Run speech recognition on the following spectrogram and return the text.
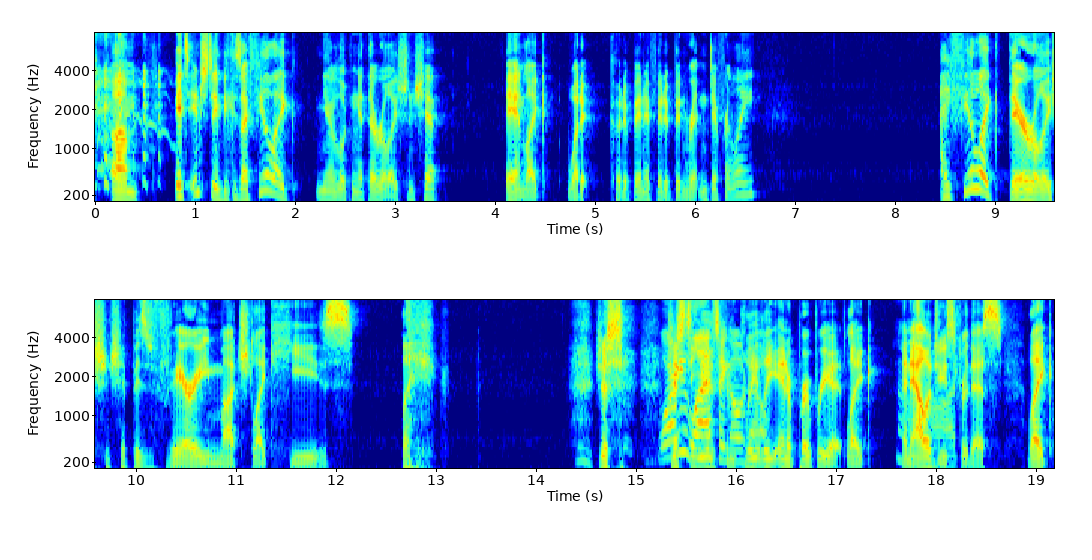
um, it's interesting because I feel like you know, looking at their relationship and like what it could have been if it had been written differently. I feel like their relationship is very much like he's like just Why are just you to laughing? Oh, use no. completely inappropriate like analogies God. for this. Like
